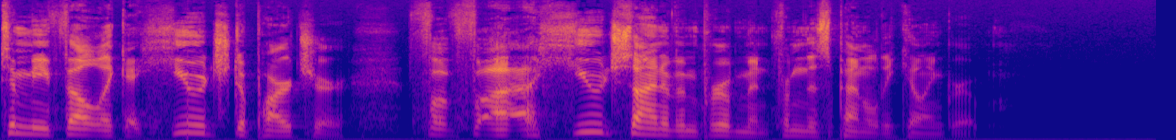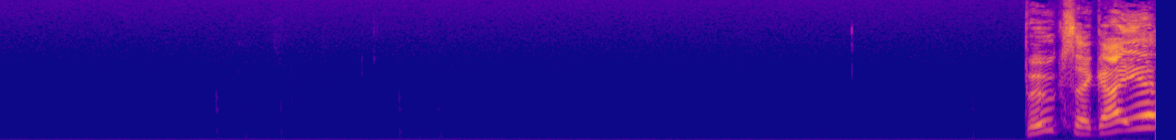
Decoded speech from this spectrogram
to me felt like a huge departure, f- f- a huge sign of improvement from this penalty killing group. Books, I got you.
